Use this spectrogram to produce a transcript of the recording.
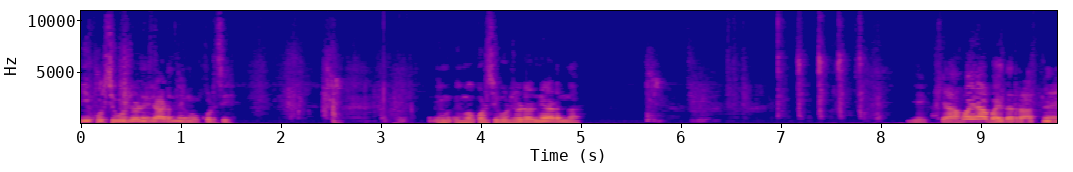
ఈ కుర్చీ కూడా చూడండి ఆడుంది ఇంకో కుర్చీ. ఇంకో కుర్చీ కూడా చూడండి ఆడందా ఏ క్యా హోయా బాయ్దారు రాత్మే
